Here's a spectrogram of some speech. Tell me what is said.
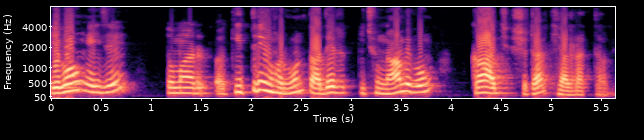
এবং এই যে তোমার কৃত্রিম হরমোন, তাদের কিছু নাম এবং কাজ সেটা খেয়াল রাখতে হবে।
